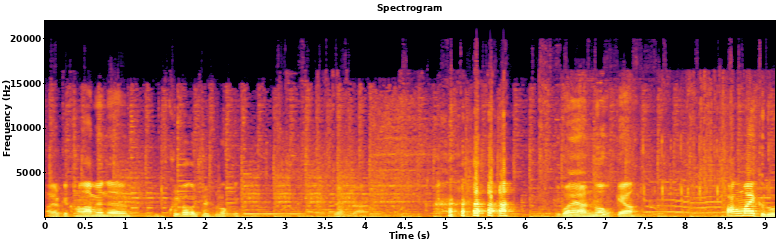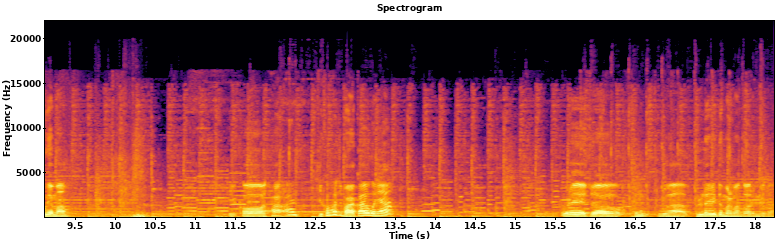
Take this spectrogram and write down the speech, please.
아 이렇게 강하면은 쿨각을 줄 수밖에 죄송합니다. 이번엔 안 누워볼게요. 빵 마이크 노게만. 딜컷 하, 아, 딜컷 하지 말까요 그냥? 그래 저 공, 뭐야 블레이드 말만 따릅니다.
